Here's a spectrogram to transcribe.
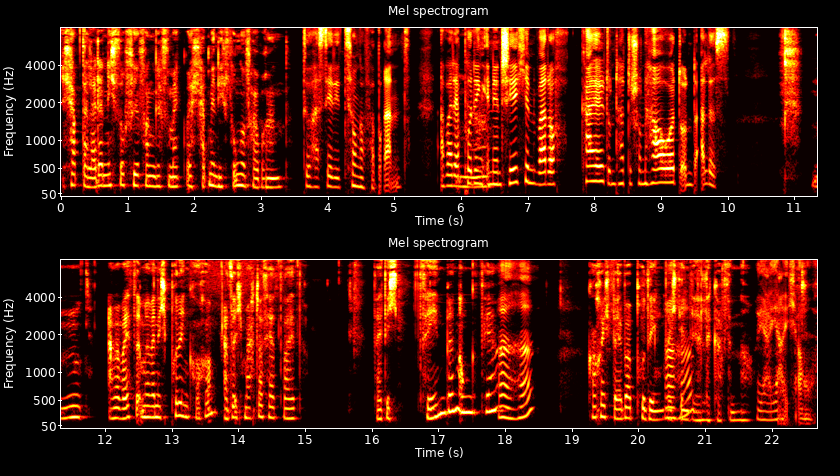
Ich habe da leider nicht so viel von geschmeckt, weil ich habe mir die Zunge verbrannt. Du hast dir die Zunge verbrannt. Aber der Pudding Ja. in den Schälchen war doch kalt und hatte schon Haut und alles. Hm, Aber weißt du, immer wenn ich Pudding koche, also ich mache das jetzt seit, seit ich zehn bin ungefähr, Aha. koche ich selber Pudding, weil ich Aha. den sehr lecker finde. Ja, ja, ich auch.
